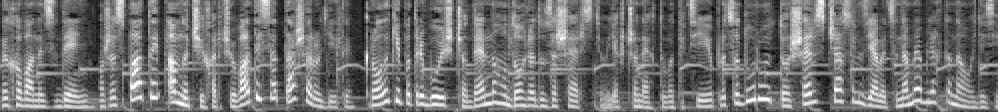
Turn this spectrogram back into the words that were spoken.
Вихованець вдень може спати, а вночі харчуватися та шарудіти. Кролики потребують щоденного догляду за шерстю. Якщо нехтувати цією процедурою, то шерсть часом з'явиться на меблях та на одязі.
